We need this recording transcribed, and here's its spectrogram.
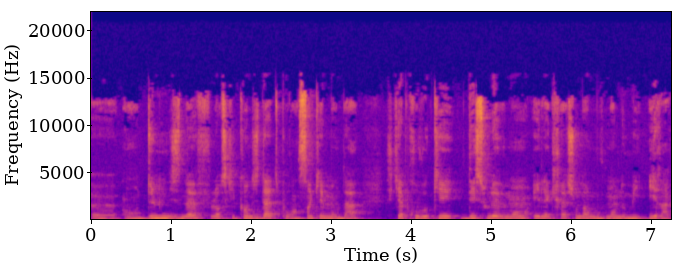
euh, en 2019 lorsqu'il candidate pour un cinquième mandat ce qui a provoqué des soulèvements et la création d'un mouvement nommé Irak.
